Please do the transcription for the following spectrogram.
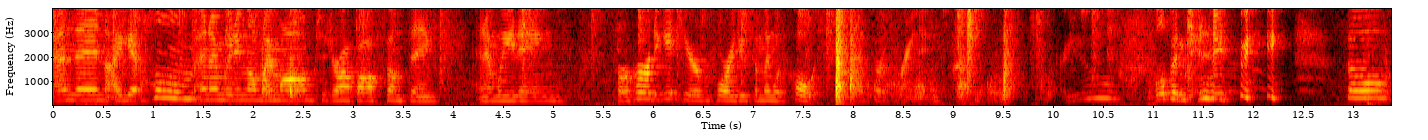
And then I get home and I'm waiting on my mom to drop off something and I'm waiting for her to get here before I do something with Colt and it starts raining. Are you flipping kidding me? so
